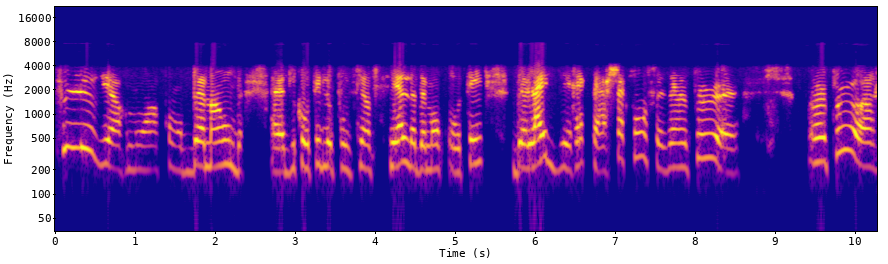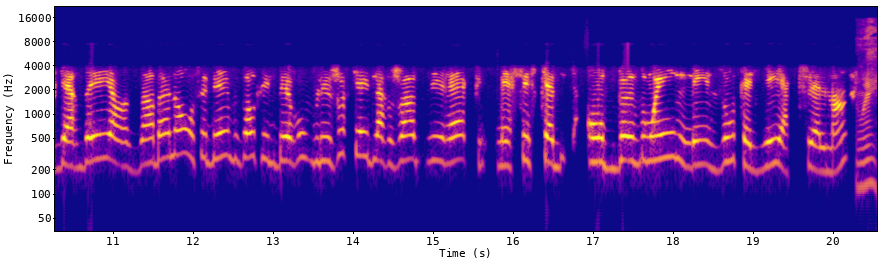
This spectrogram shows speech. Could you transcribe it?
plusieurs mois qu'on demande euh, du côté de l'opposition officielle, de mon côté, de l'aide directe. À chaque fois, on se faisait un peu euh, un peu regarder en se disant ben non, c'est bien, vous autres les libéraux, vous voulez juste qu'il y ait de l'argent direct, mais c'est ce qu'ont besoin les hôteliers actuellement. Oui.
